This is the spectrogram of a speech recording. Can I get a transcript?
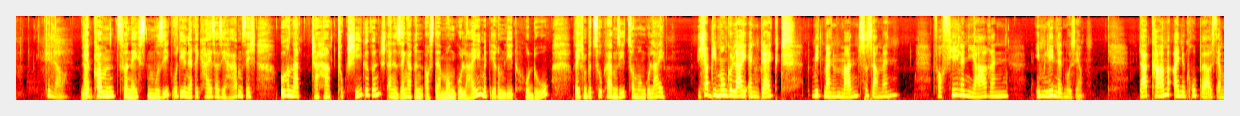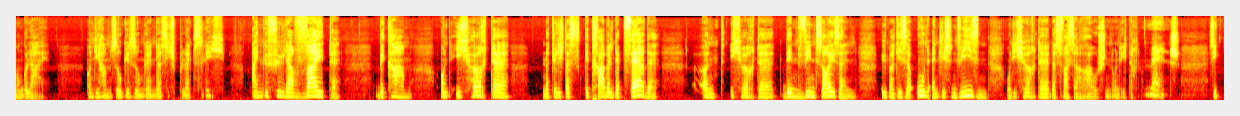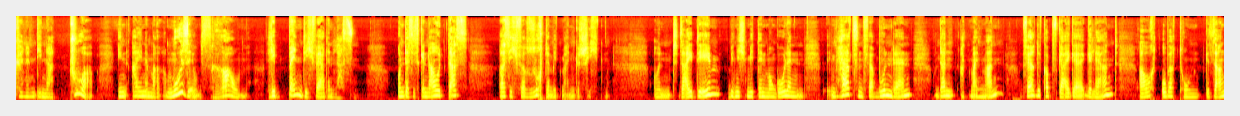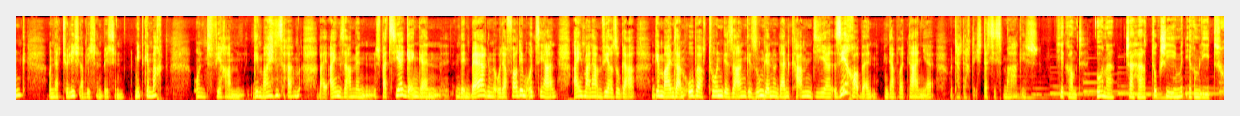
Genau. Wir danke. kommen zur nächsten Musik. Odile Neri-Kaiser, Sie haben sich Urna Chahartukshi gewünscht, eine Sängerin aus der Mongolei mit ihrem Lied Hodo. Welchen Bezug haben Sie zur Mongolei? Ich habe die Mongolei entdeckt mit meinem Mann zusammen vor vielen Jahren im Lindenmuseum. Da kam eine Gruppe aus der Mongolei. Und die haben so gesungen, dass ich plötzlich ein Gefühl der Weite bekam. Und ich hörte natürlich das Getrabbel der Pferde und ich hörte den Wind säuseln über diese unendlichen Wiesen und ich hörte das Wasser rauschen und ich dachte, Mensch, Sie können die Natur in einem Museumsraum lebendig werden lassen. Und das ist genau das, was ich versuchte mit meinen Geschichten. Und seitdem bin ich mit den Mongolen im Herzen verbunden. Und dann hat mein Mann Pferdekopfgeige gelernt, auch Obertongesang. Und natürlich habe ich ein bisschen mitgemacht. Und wir haben gemeinsam bei einsamen Spaziergängen in den Bergen oder vor dem Ozean, einmal haben wir sogar gemeinsam Obertongesang gesungen und dann kamen die Seerobben in der Bretagne. Und da dachte ich, das ist magisch. Hier kommt Urna Chahar Tukshi mit ihrem Lied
